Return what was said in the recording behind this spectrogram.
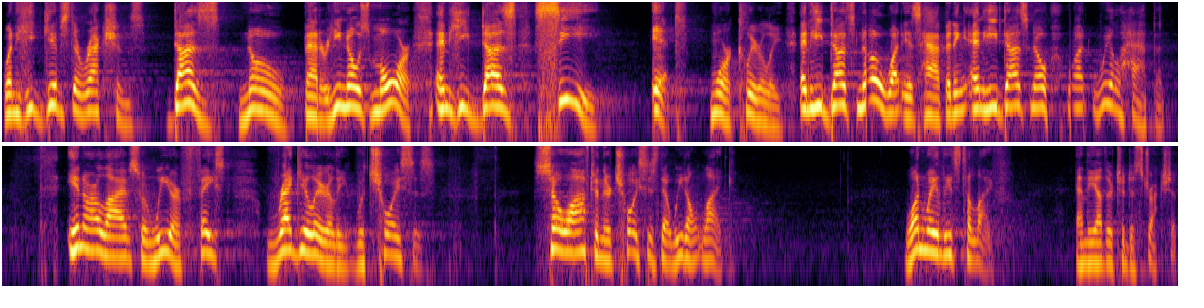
when He gives directions, does know better. He knows more, and He does see it more clearly. And He does know what is happening, and He does know what will happen in our lives when we are faced regularly with choices. So often they're choices that we don't like. One way leads to life, and the other to destruction.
